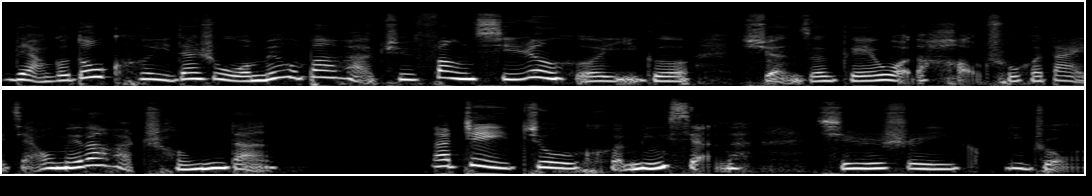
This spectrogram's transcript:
两个都可以，但是我没有办法去放弃任何一个选择给我的好处和代价，我没办法承担。那这就很明显的，其实是一一种，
